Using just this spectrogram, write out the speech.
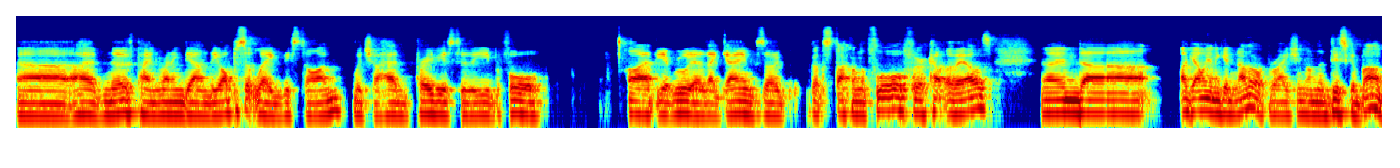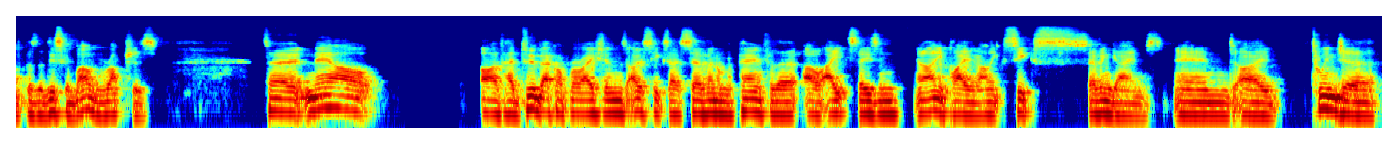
uh, I have nerve pain running down the opposite leg this time, which I had previous to the year before. I had to get ruled out of that game because I got stuck on the floor for a couple of hours. And uh, I go in and get another operation on the disc above because the disc above ruptures. So now I've had two back operations, 06, 07. I'm preparing for the 08 season, and I only played, I think, six, seven games. And I twinge a,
